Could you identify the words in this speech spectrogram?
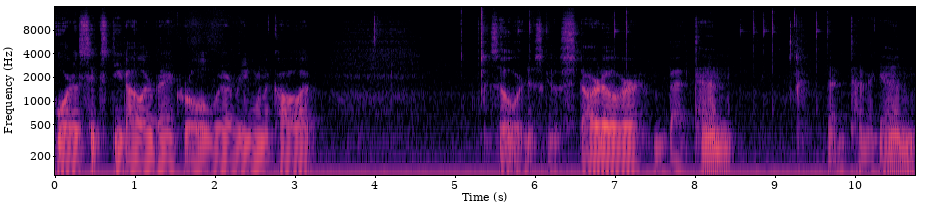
or a $60 bankroll, whatever you want to call it. So we're just going to start over, bet 10, then 10 again,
